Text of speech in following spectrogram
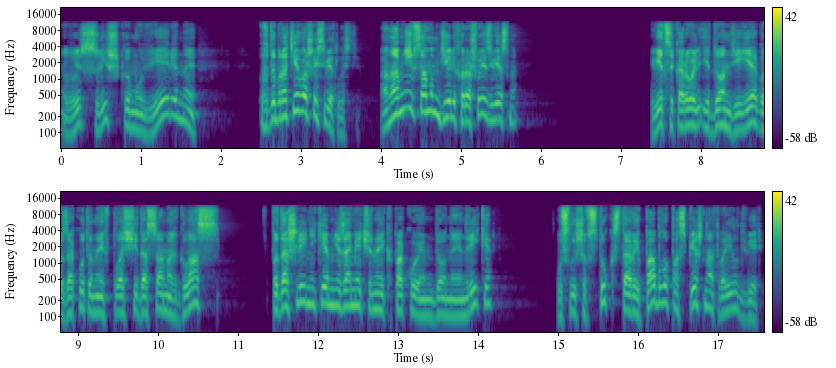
Вы слишком уверены в доброте вашей светлости. Она мне и в самом деле хорошо известна. Вице-король и Дон Диего, закутанные в плащи до самых глаз, подошли никем не замеченные к покоям Дона Энрике. Услышав стук, старый Пабло поспешно отворил дверь.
